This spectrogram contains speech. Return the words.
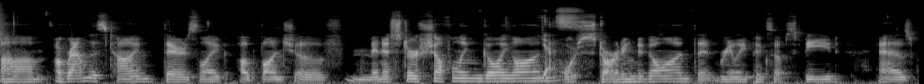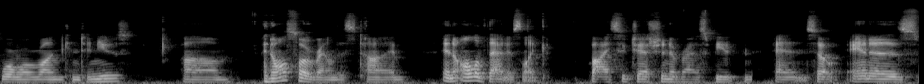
Um, around this time, there's like a bunch of minister shuffling going on, Yes. or starting to go on, that really picks up speed as World War One continues. Um, and also around this time, and all of that is like by suggestion of Rasputin. And so Anna is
